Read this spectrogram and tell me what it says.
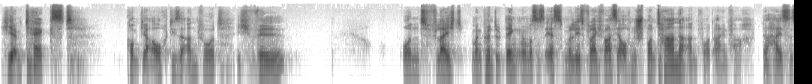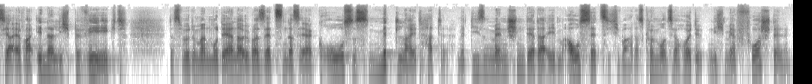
Hier im Text kommt ja auch diese Antwort, ich will. Und vielleicht, man könnte denken, wenn man es das erste Mal liest, vielleicht war es ja auch eine spontane Antwort einfach. Da heißt es ja, er war innerlich bewegt. Das würde man moderner übersetzen, dass er großes Mitleid hatte mit diesem Menschen, der da eben aussätzig war. Das können wir uns ja heute nicht mehr vorstellen.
